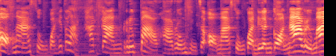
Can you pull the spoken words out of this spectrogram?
ออกมาสูงกว่าที่ตลาดคาดการ์หรือเปล่าค่ะ รวมถึงจะออกมาสูงกว่าเดือนก่อนหน้าหรือไม่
